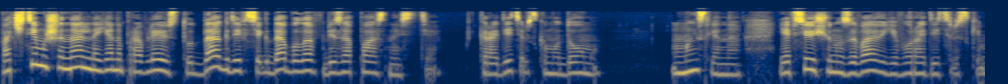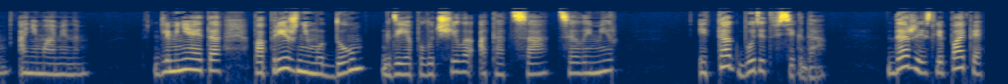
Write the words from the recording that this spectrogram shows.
Почти машинально я направляюсь туда, где всегда была в безопасности, к родительскому дому. Мысленно я все еще называю его родительским, а не маминым. Для меня это по-прежнему дом, где я получила от отца целый мир. И так будет всегда. Даже если папе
